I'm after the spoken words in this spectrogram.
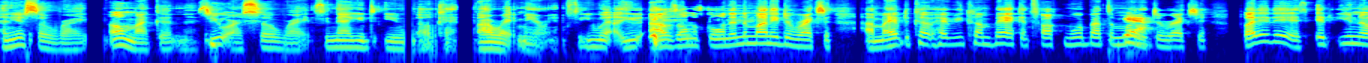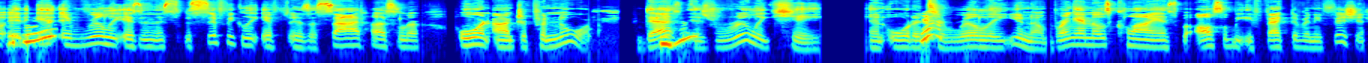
And you're so right. Oh my goodness, you are so right. See now you you okay? All right, Miriam. So you went. You, I was almost going in the money direction. I might have to come, have you come back and talk more about the money Yeah. direction. But it is. It you know it Mhm. it, it really is, and specifically if there's a side hustler or an entrepreneur, that Mhm. is really key in order Yeah. to really you know bring in those clients, but also be effective and efficient,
